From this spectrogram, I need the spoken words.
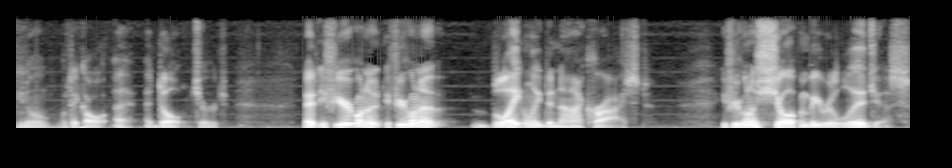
you know what they call a, adult church that if you're gonna if you're gonna blatantly deny Christ, if you're gonna show up and be religious,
